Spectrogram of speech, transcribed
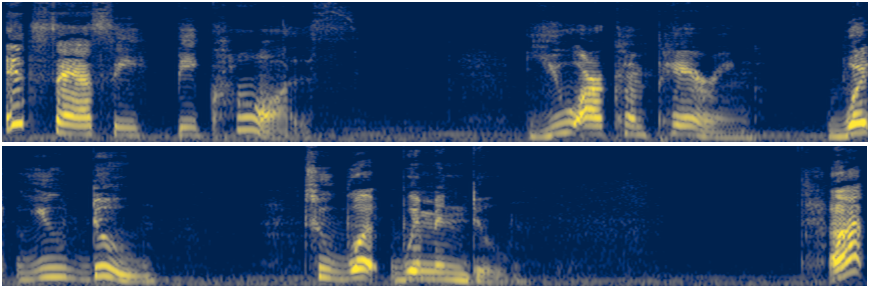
It's sassy because you are comparing what you do to what women do. Up,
